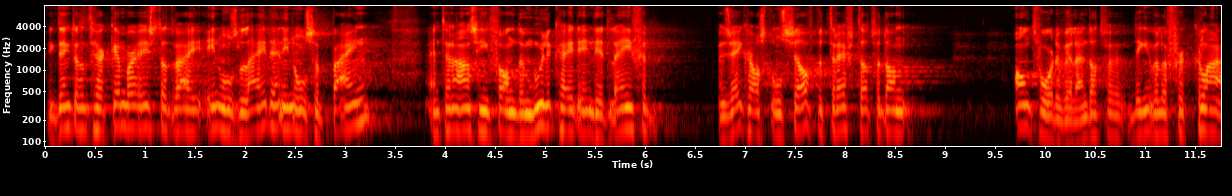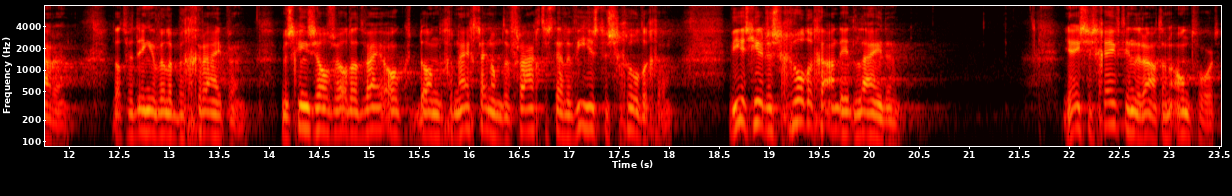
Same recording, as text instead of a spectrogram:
Ik denk dat het herkenbaar is dat wij in ons lijden en in onze pijn en ten aanzien van de moeilijkheden in dit leven, en zeker als het onszelf betreft, dat we dan antwoorden willen en dat we dingen willen verklaren, dat we dingen willen begrijpen. Misschien zelfs wel dat wij ook dan geneigd zijn om de vraag te stellen: wie is de schuldige? Wie is hier de schuldige aan dit lijden? Jezus geeft inderdaad een antwoord.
